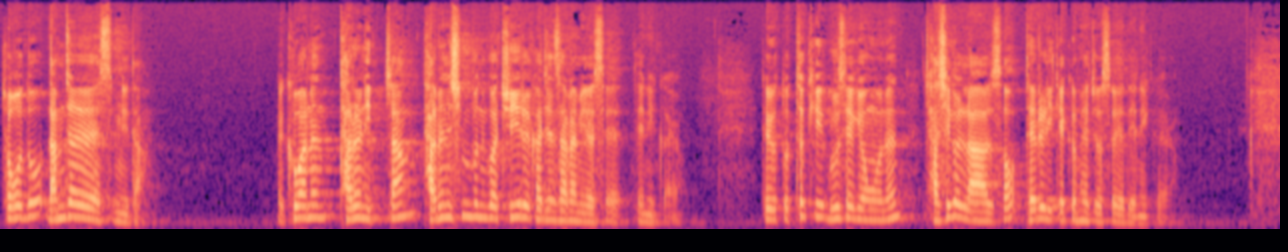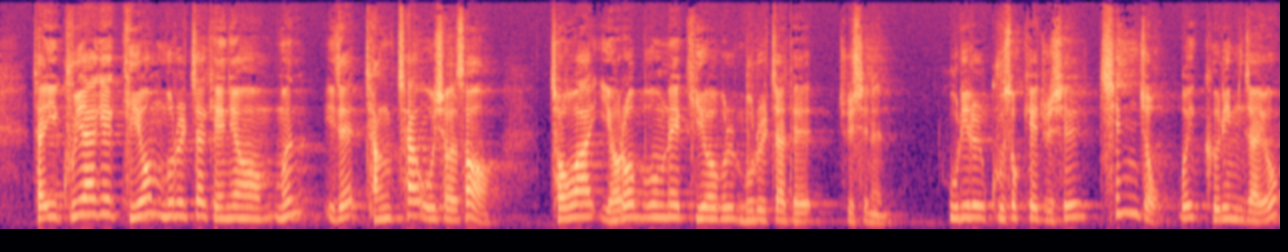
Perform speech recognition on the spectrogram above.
적어도 남자여야 했습니다. 그와는 다른 입장, 다른 신분과 지위를 가진 사람이었어야 되니까요. 그리고 또 특히 룻의 경우는 자식을 낳아서 대를 잇게끔 해줬어야 되니까요. 자, 이 구약의 기업 물을자 개념은 이제 장차 오셔서 저와 여러분의 기업을 물을 자 주시는 우리를 구속해 주실 친족의 그림자요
